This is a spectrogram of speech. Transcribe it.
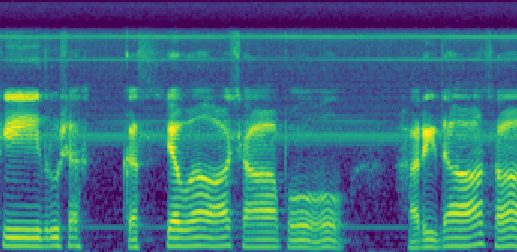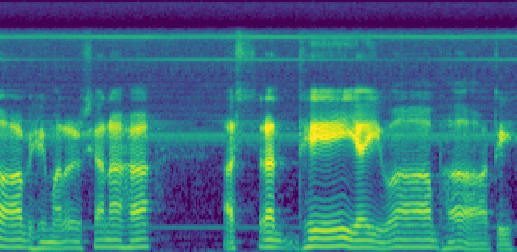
कीदृशः कस्य वा शापो? हरिदासाभिमर्शनः अश्रद्धेयैवा भाति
